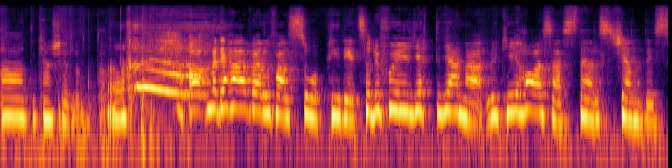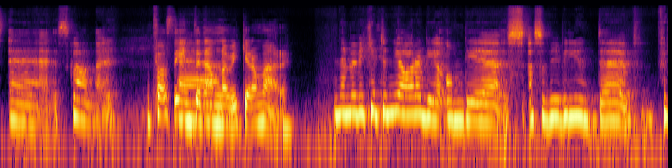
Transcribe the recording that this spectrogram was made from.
ja, det kanske är lugnt då. Ja. men det här var i alla fall så pirrigt. Så du får ju jättegärna, vi kan ju ha så här ställs kändis eh. Fast inte Äh. nämna vilka de är. Nej men vi kan inte göra det om det, alltså vi vill ju inte, för,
